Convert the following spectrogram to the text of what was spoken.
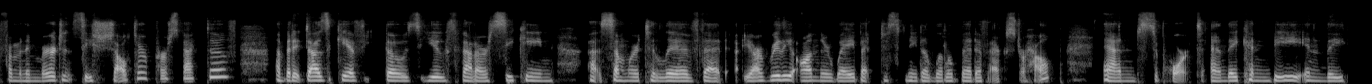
from an emergency shelter perspective, uh, but it does give those youth that are seeking uh, somewhere to live that are really on their way, but just need a little bit of extra help and support. And they can be in the,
